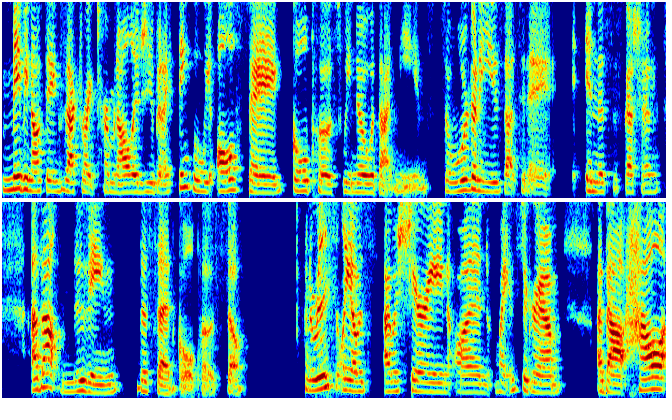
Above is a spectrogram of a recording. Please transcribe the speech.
maybe not the exact right terminology, but I think when we all say goalpost, we know what that means. So we're going to use that today in this discussion about moving the said goalpost. So and recently I was I was sharing on my Instagram about how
